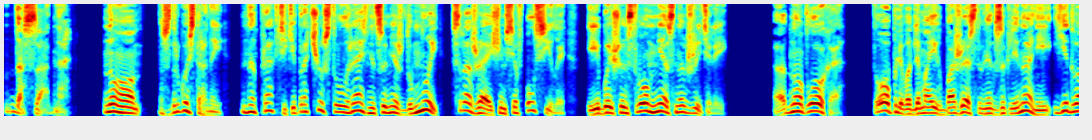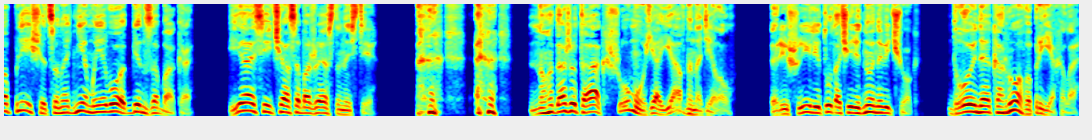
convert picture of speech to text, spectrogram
Досадно. Но, с другой стороны, на практике прочувствовал разницу между мной, сражающимся в полсилы, и большинством местных жителей. Одно плохо. Топливо для моих божественных заклинаний едва плещется на дне моего бензобака. Я сейчас о божественности. Но даже так шуму я явно наделал. Решили тут очередной новичок. Двойная корова приехала.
